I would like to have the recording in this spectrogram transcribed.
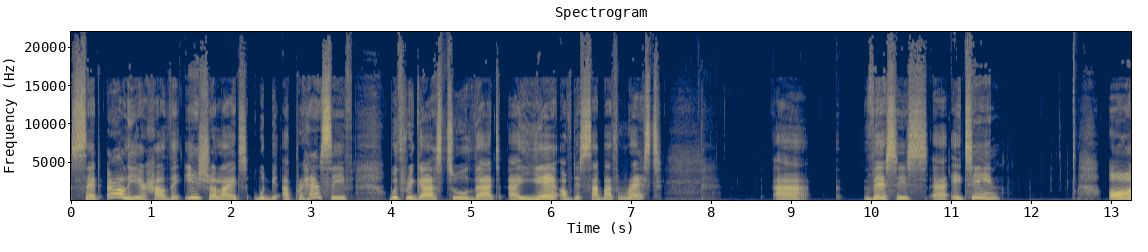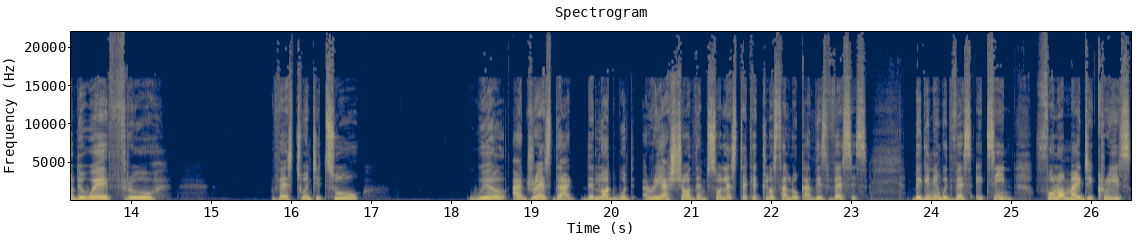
said earlier how the Israelites would be apprehensive with regards to that a year of the Sabbath rest? uh, verses uh, 18 all the way through verse 22 will address that. The Lord would reassure them. So let's take a closer look at these verses. Beginning with verse 18 Follow my decrees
